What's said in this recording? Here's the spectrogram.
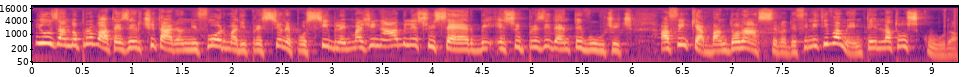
gli USA hanno provato a esercitare ogni forma di pressione possibile e immaginabile sui serbi e sul presidente Vucic affinché abbandonassero definitivamente il lato oscuro.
